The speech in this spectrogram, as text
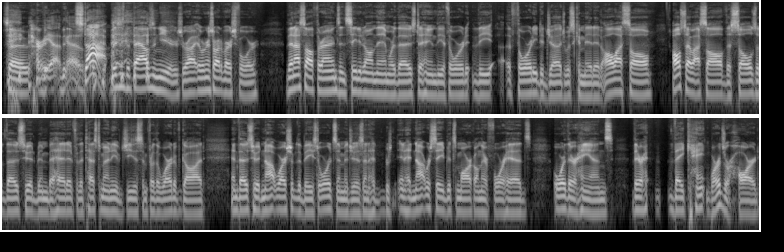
So Hurry up, th- go. Stop. This is the thousand years, right? We're going to start at verse 4. Then I saw thrones, and seated on them were those to whom the authority the authority to judge was committed. All I saw, also I saw the souls of those who had been beheaded for the testimony of Jesus and for the word of God, and those who had not worshipped the beast or its images, and had and had not received its mark on their foreheads or their hands. Their, they came words are hard.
